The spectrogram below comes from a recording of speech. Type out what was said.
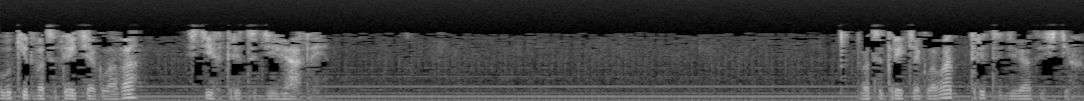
Луки 23 глава, стих 39. Двадцать третья глава, тридцать девятый стих.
